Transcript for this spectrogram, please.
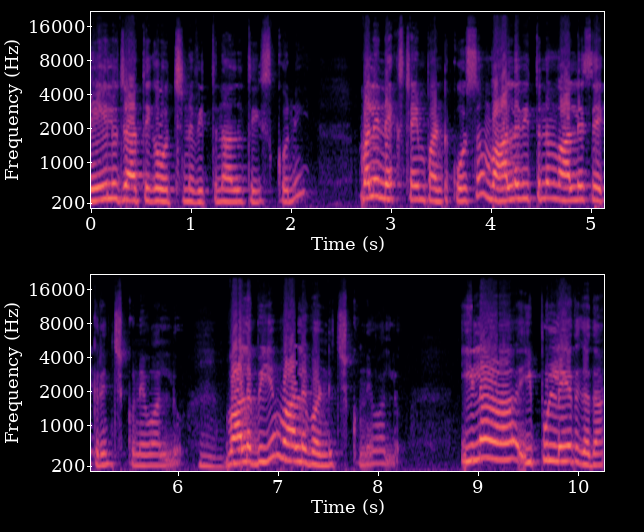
మేలు జాతిగా వచ్చిన విత్తనాలు తీసుకొని మళ్ళీ నెక్స్ట్ టైం పంట కోసం వాళ్ళ విత్తనం వాళ్ళే సేకరించుకునే వాళ్ళు. వాళ్ళ బియ్యం వాళ్ళే పండించుకునే వాళ్ళు. ఇలా ఇప్పుడు లేదు కదా.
